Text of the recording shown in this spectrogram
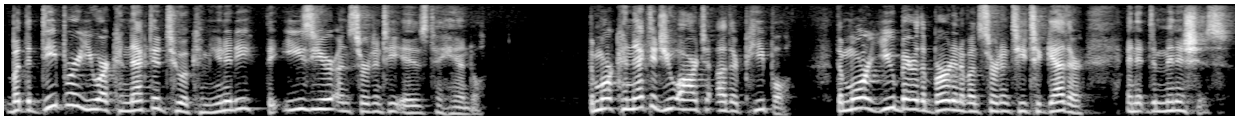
But the deeper you are connected to a community, the easier uncertainty is to handle. The more connected you are to other people, the more you bear the burden of uncertainty together, and it diminishes.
